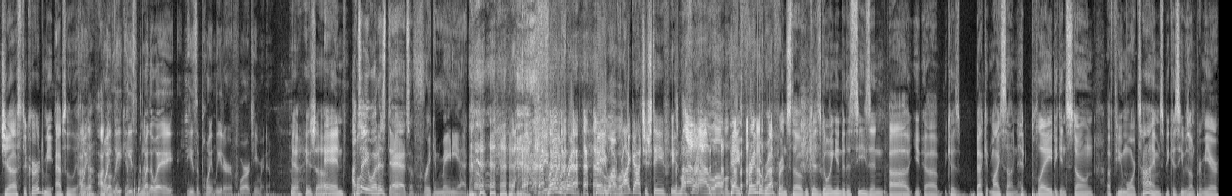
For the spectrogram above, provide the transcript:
just occurred to me. Absolutely. point, I, lo- I point love that lead- kid. he's by the way, he's a point leader for our team right now. Yeah, he's uh, and I point- tell you what, his dad's a freaking maniac. he's my friend. Hey, He's my- love. I got you, Steve. He's my friend. I love him. hey, frame of reference though, because going into the season, uh, you- uh, because Beckett, my son, had played against Stone a few more times because he was on Premier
